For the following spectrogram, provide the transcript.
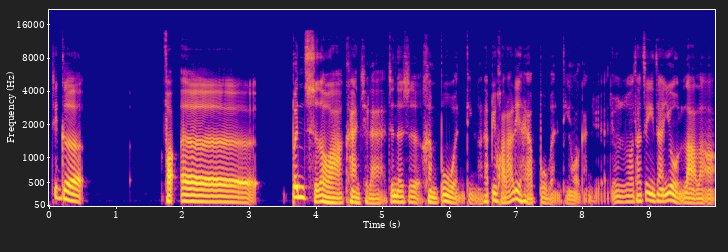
这个。法呃，奔驰的话看起来真的是很不稳定啊，它比法拉利还要不稳定，我感觉就是说它这一站又拉了啊，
